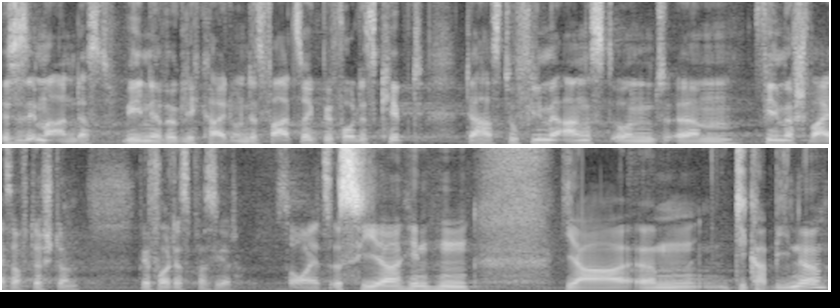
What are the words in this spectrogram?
ist es immer anders wie in der Wirklichkeit. Und das Fahrzeug, bevor das kippt, da hast du viel mehr Angst und ähm, viel mehr Schweiß auf der Stirn, bevor das passiert. So, jetzt ist hier hinten ja ähm, die Kabine.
